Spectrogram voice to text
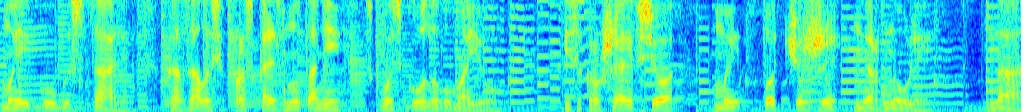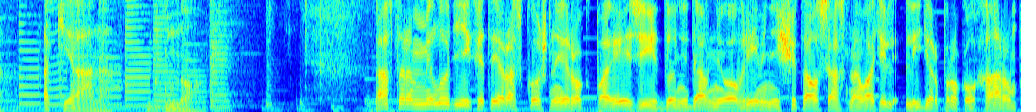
мои губы стали, казалось, проскользнут они сквозь голову мою. И сокрушая все, мы тотчас же нырнули на океана дно. Автором мелодии к этой роскошной рок-поэзии до недавнего времени считался основатель, лидер Procol Harum,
